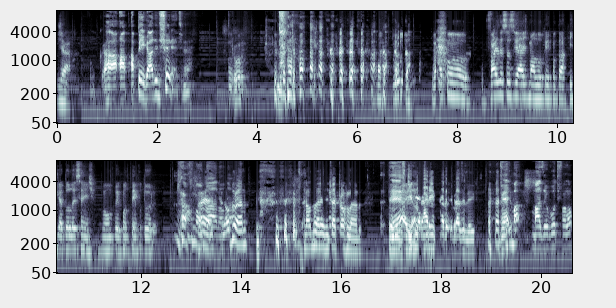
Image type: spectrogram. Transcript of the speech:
Já. A, a- a pegada é diferente, né? Vai com. Faz essas viagens malucas aí com tua filha adolescente. Vamos ver quanto tempo dura. Não, não é, dá, não final dá. do ano. final do ano a gente vai pra Orlando. É, se já. liberar a entrada de brasileiros. Velho, ma- mas eu vou te falar,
